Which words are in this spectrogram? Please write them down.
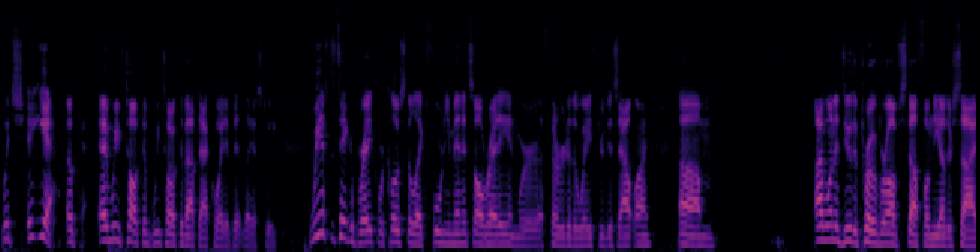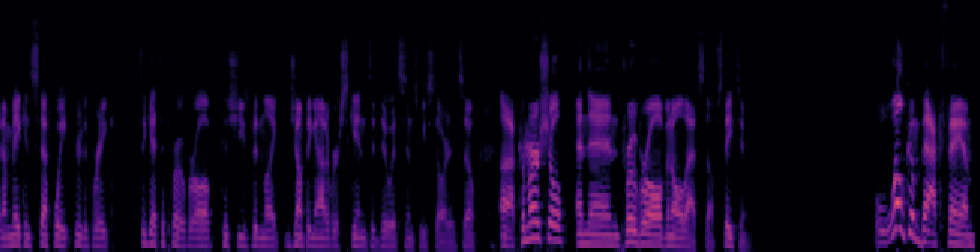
Which uh, yeah, okay. And we've talked we talked about that quite a bit last week. We have to take a break. We're close to like 40 minutes already and we're a third of the way through this outline. Um I want to do the Provorov stuff on the other side. I'm making Steph wait through the break to get to Provorov because she's been like jumping out of her skin to do it since we started. So, uh, commercial and then Provorov and all that stuff. Stay tuned. Welcome back, fam.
